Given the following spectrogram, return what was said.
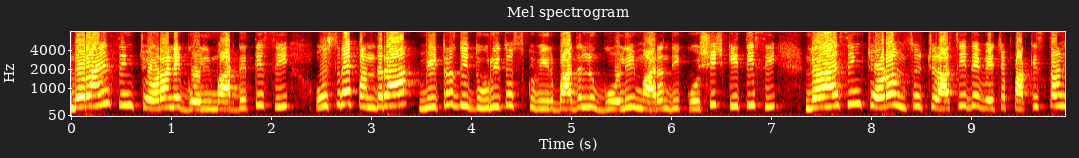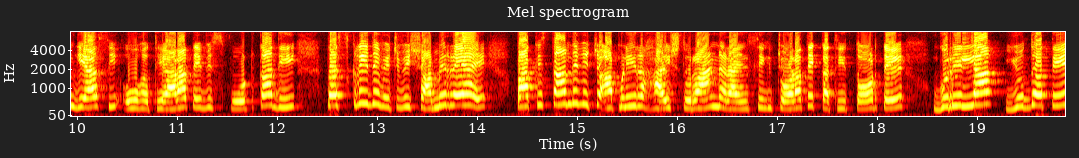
ਨਰਾਇਣ ਸਿੰਘ ਚੌੜਾ ਨੇ ਗੋਲੀ ਮਾਰ ਦਿੱਤੀ ਸੀ। ਉਸਨੇ 15 ਮੀਟਰ ਦੀ ਦੂਰੀ ਤੋਂ ਸੁਖਬੀਰ ਬਾਦਲ ਨੂੰ ਗੋਲੀ ਮਾਰਨ ਦੀ ਕੋਸ਼ਿਸ਼ ਕੀਤੀ ਸੀ। ਨਰਾਇਣ ਸਿੰਘ ਚੋੜਾ 1984 ਦੇ ਵਿੱਚ ਪਾਕਿਸਤਾਨ ਗਿਆ ਸੀ। ਉਹ ਹਥਿਆਰਾਂ ਤੇ ਵਿਸਫੋਟਕਾਂ ਦੀ ਤਸਕਰੀ ਦੇ ਵਿੱਚ ਵੀ ਸ਼ਾਮਿਲ ਰਿਹਾ ਹੈ ਪਾਕਿਸਤਾਨ ਦੇ ਵਿੱਚ ਆਪਣੀ ਰਹਾਇਸ਼ ਦੌਰਾਨ ਨਰਾਇਣ ਸਿੰਘ ਚੋੜਾ ਤੇ ਕਥਿਤ ਤੌਰ ਤੇ ਗੁਰਿੱਲਾ ਯੁੱਧ ਅਤੇ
